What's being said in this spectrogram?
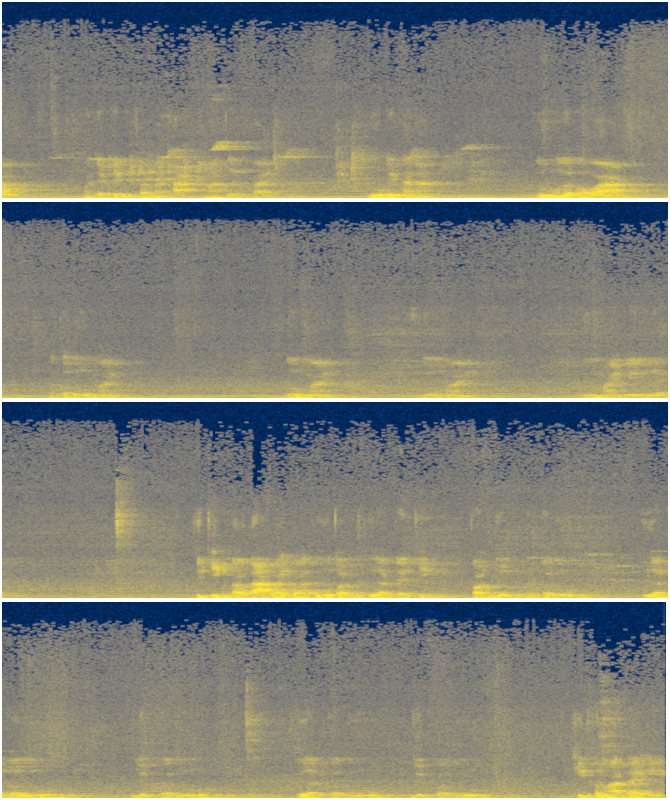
ว มันจะเป็นสมถะมากเกินไป รู้เป็นขณะรู้แล้วก็วางแล้วก็รู้ใหม่ รู้ใหม่ รู้ใหม่ รู้ใหม่เรื่อยๆที่จริงเราละไว้ว่ารู้ตอนมันเคลื่อนแต่จริงตอนหยุดมันก็รู้ เคลื่อนก็รู้ หยุดก็รู้ เคลื่อนก็รู้ หยุดก็รู้ คิดขึ้นมาได้อีก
